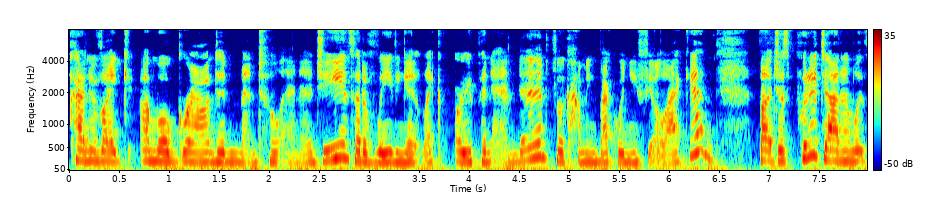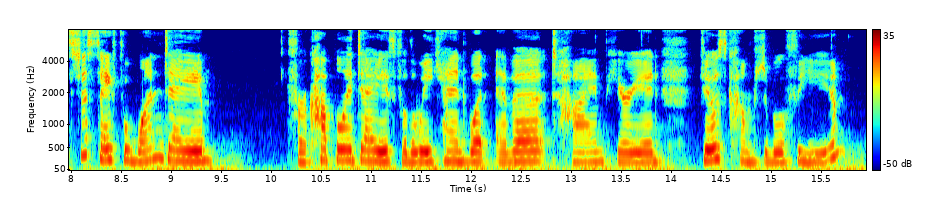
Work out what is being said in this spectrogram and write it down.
kind of like a more grounded mental energy instead of leaving it like open ended for coming back when you feel like it. But just put it down and let's just say for one day, for a couple of days, for the weekend, whatever time period feels comfortable for you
